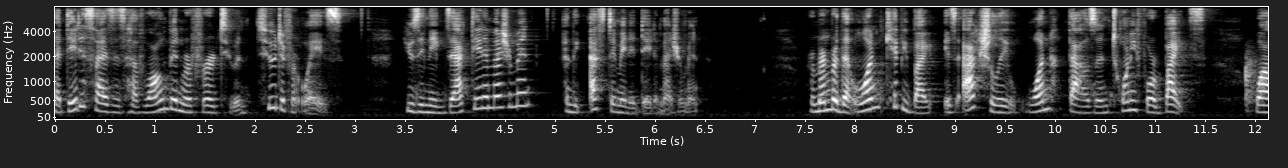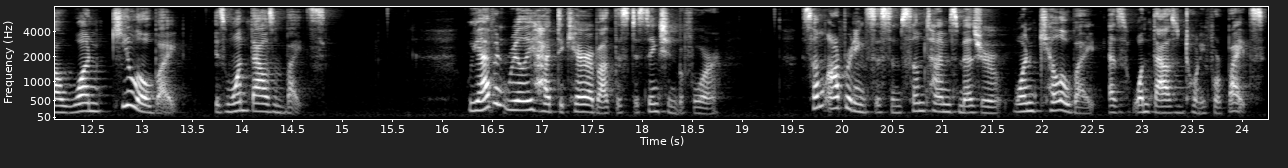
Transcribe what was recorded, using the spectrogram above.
that data sizes have long been referred to in two different ways, using the exact data measurement and the estimated data measurement. Remember that 1 kibibyte is actually 1024 bytes, while 1 kilobyte is 1000 bytes. We haven't really had to care about this distinction before. Some operating systems sometimes measure 1 kilobyte as 1024 bytes,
